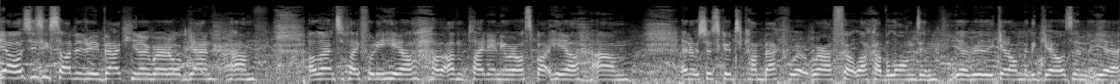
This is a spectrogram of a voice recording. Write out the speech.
Yeah, I was just excited to be back. You know where it all began. Um, I learned to play footy here. I haven't played anywhere else but here, um, and it was just good to come back where, where I felt like I belonged and yeah, really get on with the girls. And yeah,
